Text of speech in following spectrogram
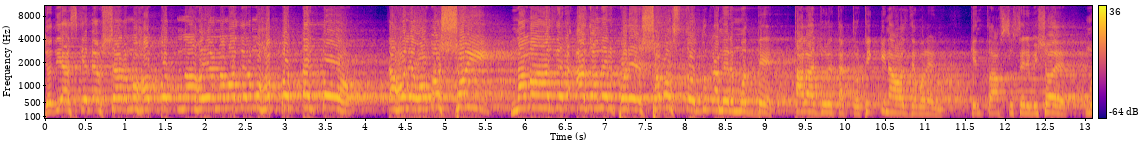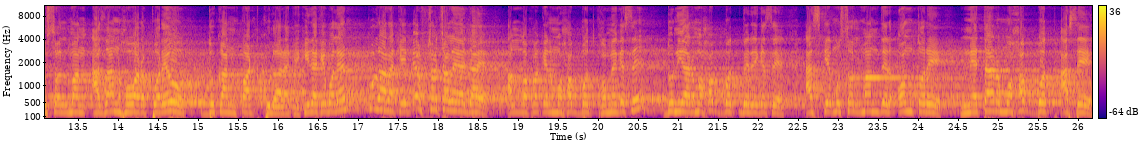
যদি আজকে ব্যবসার মোহব্বত না হয়ে নামাজের মোহব্বত থাকতো, তাহলে অবশ্যই নামাজের আজানের পরে সমস্ত দোকানের মধ্যে তালা জুড়ে থাকতো। ঠিক কিনা আওয়াজ দিয়ে বলেন। কিন্তু আফসোসের বিষয়, মুসলমান আজান হওয়ার পরেও দোকানপাট খোলা রাখে। কি রাখে বলেন? খোলা রাখে, ব্যবসা চালায়া যায়। আল্লাহ পাকের মহব্বত কমে গেছে, দুনিয়ার মহব্বত বেড়ে গেছে। আজকে মুসলমানদের অন্তরে নেতার মহব্বত আছে,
